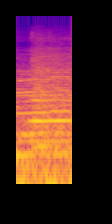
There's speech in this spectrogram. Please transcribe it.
love.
